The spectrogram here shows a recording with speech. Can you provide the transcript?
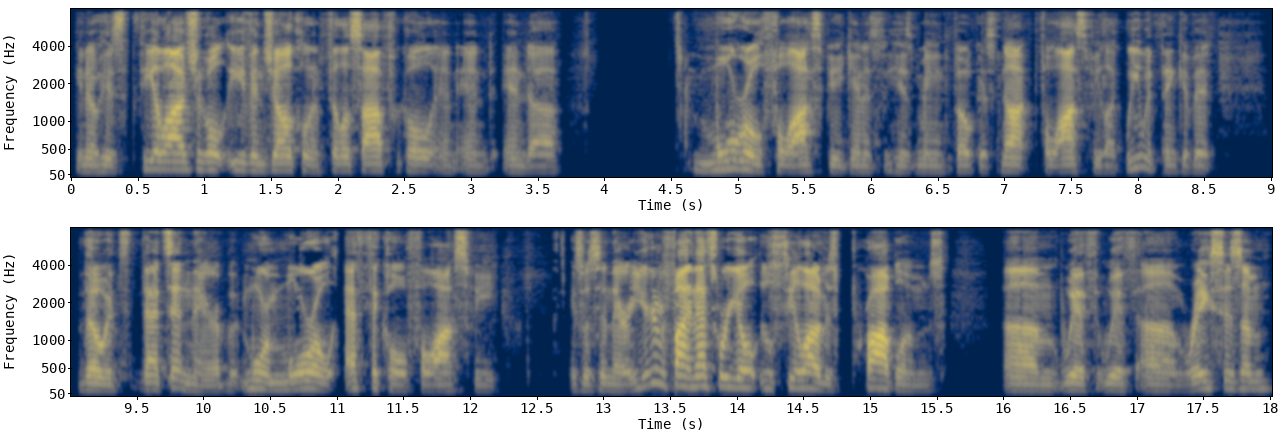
you know, his theological, evangelical, and philosophical and and and uh, moral philosophy again is his main focus. Not philosophy like we would think of it, though it's that's in there, but more moral, ethical philosophy is what's in there. You're going to find that's where you'll you'll see a lot of his problems um, with with um, racism.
